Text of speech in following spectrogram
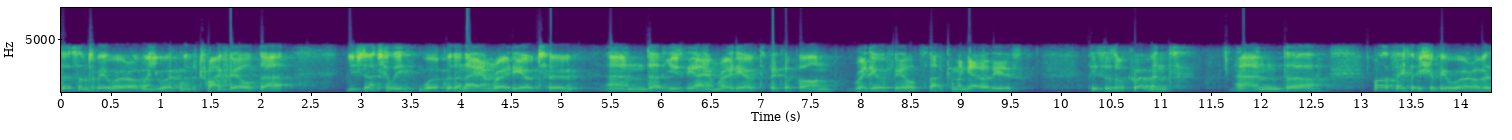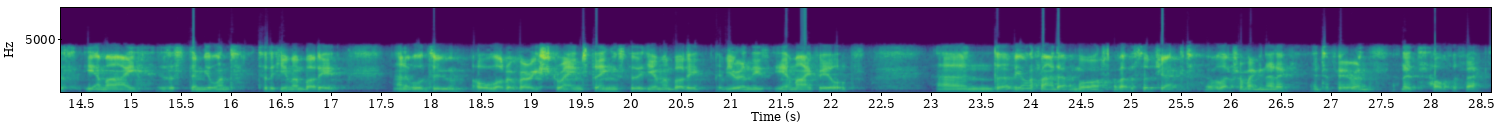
So something to be aware of when you're working with the tri-field that you should actually work with an AM radio too and uh, use the AM radio to pick up on radio fields that are coming out of these pieces of equipment. And uh, one of the things that you should be aware of is EMI is a stimulant to the human body and it will do a lot of very strange things to the human body if you're in these EMI fields. And uh, if you want to find out more about the subject of electromagnetic interference and its health effects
